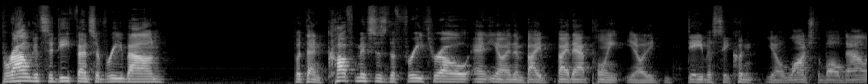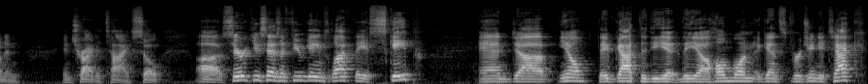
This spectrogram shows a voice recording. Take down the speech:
Brown gets the defensive rebound. But then Cuffe misses the free throw, and you know, and then by by that point, you know, Davis they couldn't you know launch the ball down and and try to tie. So uh, Syracuse has a few games left. They escape and uh, you know they've got the the, the uh, home one against Virginia Tech,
